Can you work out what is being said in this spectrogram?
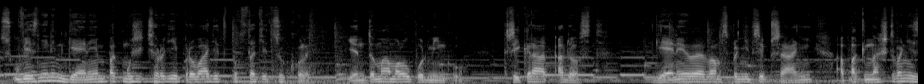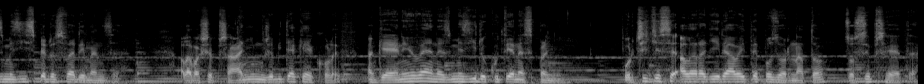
S uvězněným géniem pak může čaroděj provádět v podstatě cokoliv. Jen to má malou podmínku. Třikrát a dost. Géniové vám splní tři přání a pak naštvaně zmizí zpět do své dimenze. Ale vaše přání může být jakékoliv. A géniové nezmizí, dokud je nesplní. Určitě si ale raději dávejte pozor na to, co si přejete.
